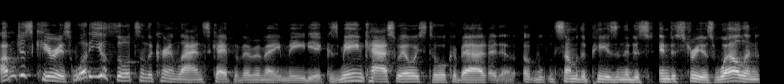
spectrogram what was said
I'm just curious, what are your thoughts on the current landscape of MMA media? Because me and Cass, we always talk about it uh, some of the peers in the industry as well, and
